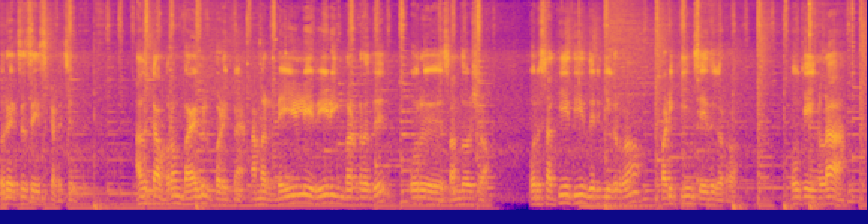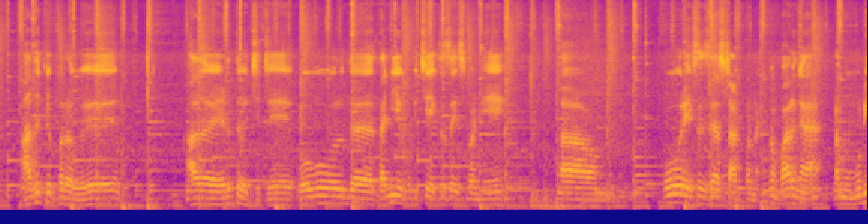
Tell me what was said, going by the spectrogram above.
ஒரு எக்ஸசைஸ் கிடச்சிருக்கு. அதுக்கப்புறம் பைபிள் படிப்பேன். நம்ம டெய்லி ரீடிங் பண்ணுறது ஒரு சந்தோஷம். ஒரு சத்தியத்தையும் தெரிஞ்சுக்கிறோம் படிக்கையும் செய்துக்கிறோம். ஓகேங்களா? அதுக்கு பிறகு அதை எடுத்து வச்சுட்டு ஒவ்வொரு இந்த தண்ணியை குடித்து எக்ஸசைஸ் பண்ணி ஒவ்வொரு எக்ஸசைஸாக ஸ்டார்ட் பண்ணேன். இப்போ பாருங்கள் நம்ம முடி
